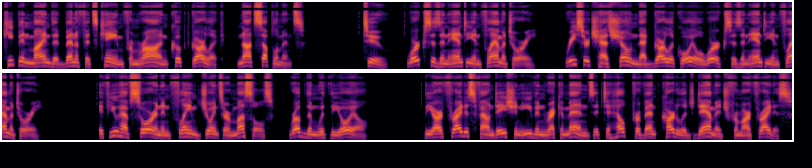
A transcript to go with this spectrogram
Keep in mind that benefits came from raw and cooked garlic, not supplements. 2. Works as an anti inflammatory. Research has shown that garlic oil works as an anti inflammatory. If you have sore and inflamed joints or muscles, rub them with the oil. The Arthritis Foundation even recommends it to help prevent cartilage damage from arthritis.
